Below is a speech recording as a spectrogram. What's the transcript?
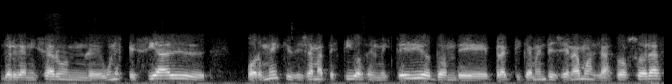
de organizar un especial por mes que se llama Testigos del Misterio, donde prácticamente llenamos las dos horas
